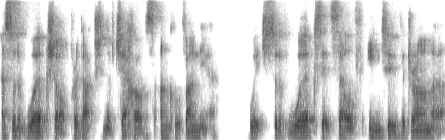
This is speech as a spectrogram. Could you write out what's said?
a sort of workshop production of Chekhov's Uncle Vanya, which sort of works itself into the drama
